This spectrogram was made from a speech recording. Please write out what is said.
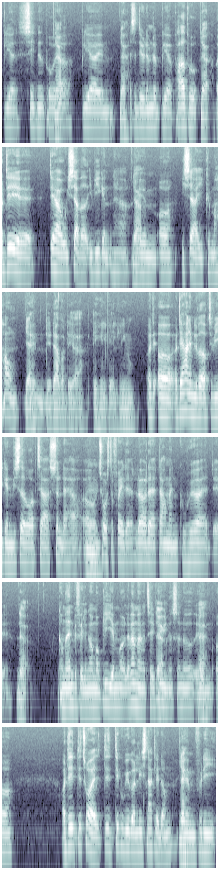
bliver set ned på, Ja. ja. eller bliver, øhm, Ja. altså det er jo dem, der bliver peget på. Ja, Og det, øh, det har jo især været i weekenden her, Ja. øhm, og især i København. ja øhm, det er der, hvor det er, det er helt galt lige nu. og, det, og, og det har nemlig været op til weekenden. Vi sidder jo op til søndag her, og Mm. torsdag, fredag, lørdag, der har man kunne høre, at øh, Ja, kommet anbefalinger om at blive hjemme og lade være med at tage i Ja. byen og sådan noget. Ja. Øhm, og og det, det tror jeg, det, det kunne vi godt lige snakke lidt om. Ja. Øhm, fordi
